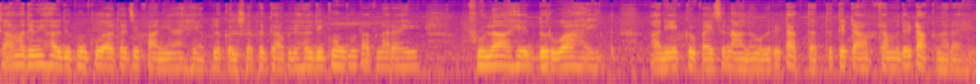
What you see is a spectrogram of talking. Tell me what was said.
त्यामध्ये मी हळदी कुंकू आता जे पाणी आहे आपल्या कलशात तर त्यामध्ये हळदी कुंकू टाकणार आहे. फुलं आहेत दुर्वा आहेत आणि एक रुपयाचं नाणं वगैरे टाकतात. तर ते टा त्यामध्ये टाकणार आहे.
